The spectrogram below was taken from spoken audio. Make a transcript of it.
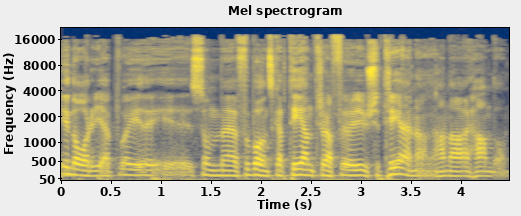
i Norge på, i- som eh, förbundskapten tror jag för U23 han, han har hand om.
